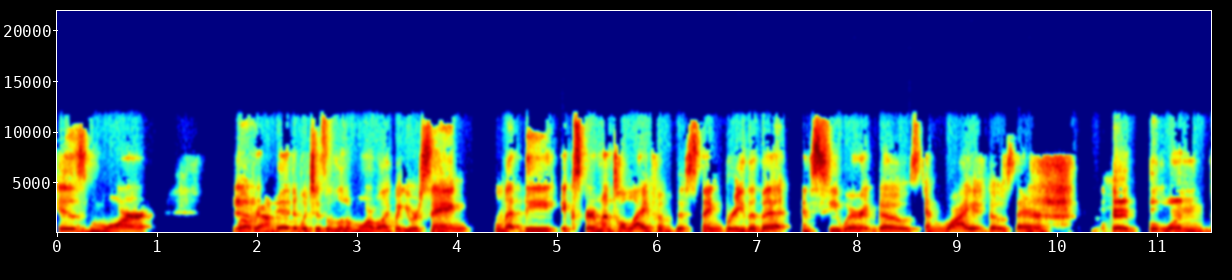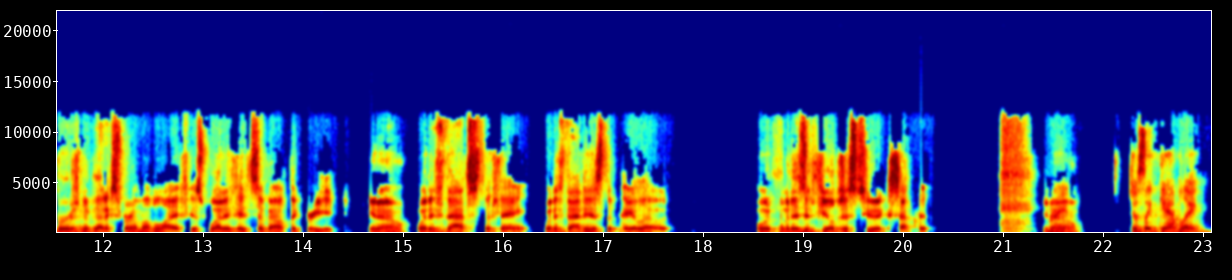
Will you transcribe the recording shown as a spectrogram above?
is more yeah. well-rounded which is a little more like what you were saying? Let the experimental life of this thing breathe a bit and see where it goes and why it goes there. Okay but one version of that experimental life is what if it's about the greed you know? What if that's the thing? What if that is the payload? What, what does it feel just to accept it you right. know just like gambling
